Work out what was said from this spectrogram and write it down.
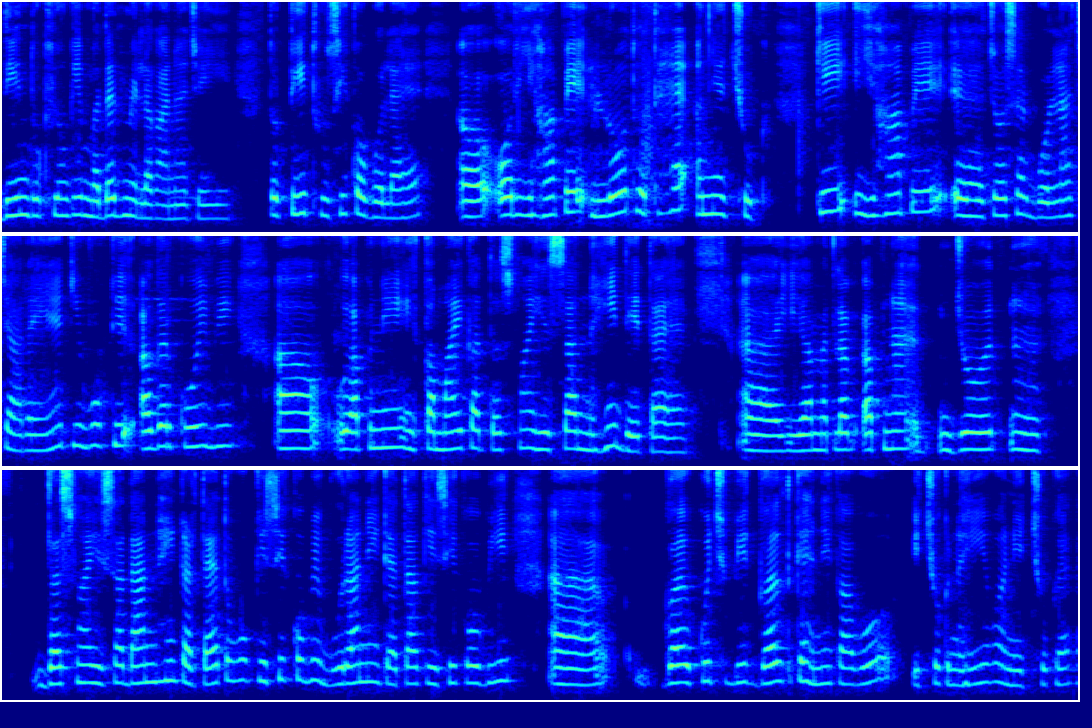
दीन दुखियों की मदद में लगाना चाहिए। तो टीथ उसी को बोला है और यहाँ पे लोथ होता है अन्य छुक। कि यहाँ पे जो सर बोलना चाह रहे हैं कि वो कि अगर कोई भी अपनी कमाई का दसवां हिस्सा नहीं देता है या मतलब अपना जो दसवां हिस्सा दान नहीं करता है तो वो किसी को भी बुरा नहीं कहता किसी को भी आ, कुछ भी गलत कहने का वो इच्छुक नहीं है वो अनिच्छुक है।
